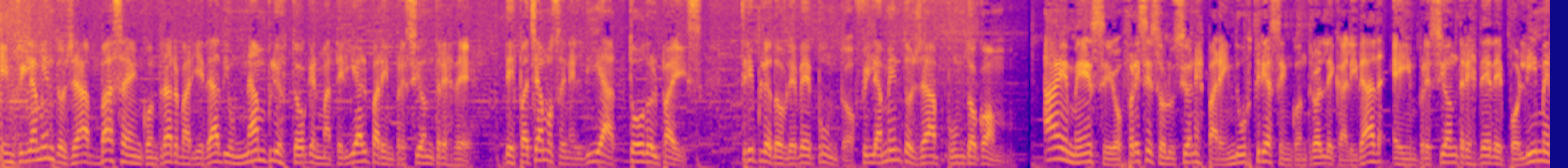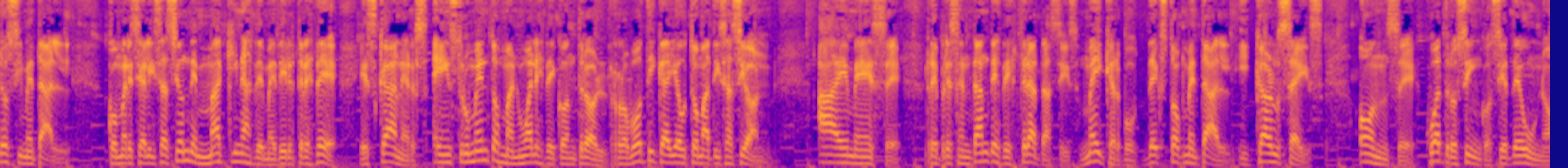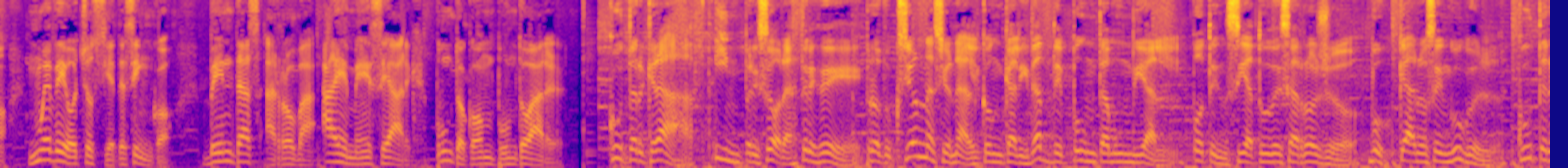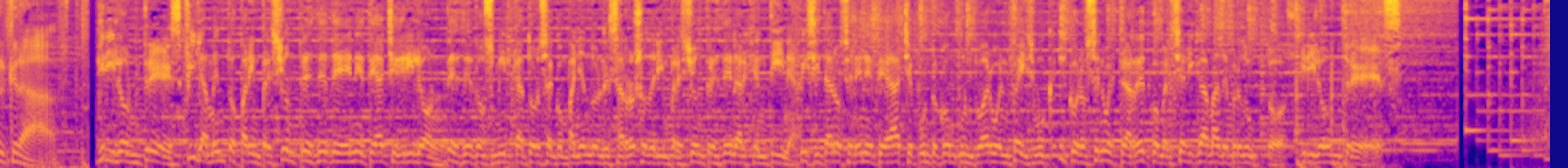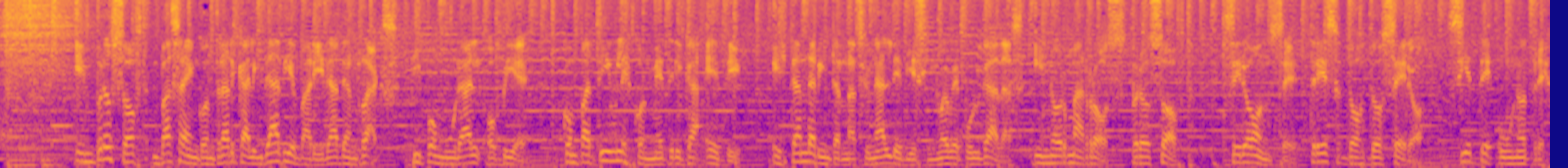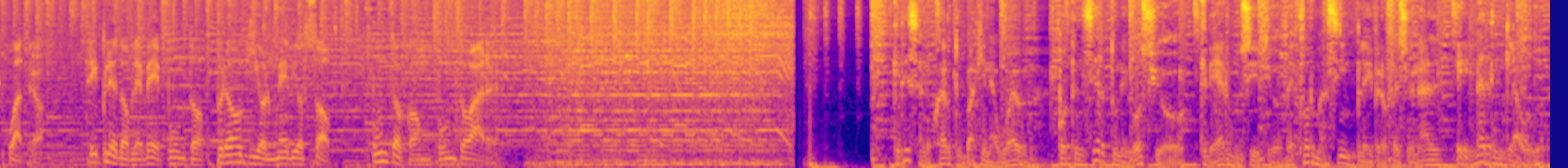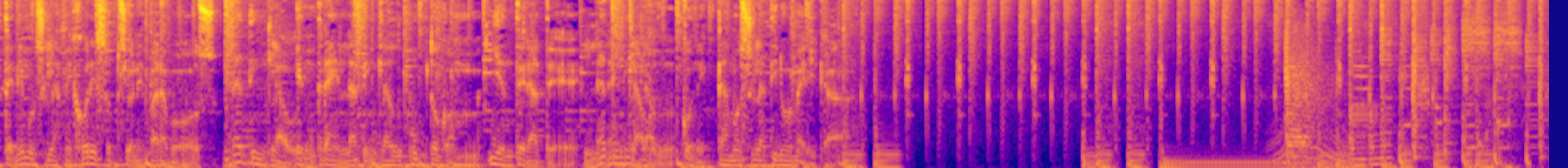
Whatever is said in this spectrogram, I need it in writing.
En Filamento Ya vas a encontrar variedad y un amplio stock en material para impresión 3D. Despachamos en el día a todo el país. www.filamentoya.com AMS ofrece soluciones para industrias en control de calidad e impresión 3D de polímeros y metal, comercialización de máquinas de medir 3D, escáneres e instrumentos manuales de control, robótica y automatización. AMS, representantes de Stratasys, MakerBoot, Desktop Metal y Carl 6, 11 4571 9875. Ventas arroba amsarc.com.ar. Cuttercraft, impresoras 3D, producción nacional con calidad de punta mundial. Potencia tu desarrollo. Búscanos en Google. Cuttercraft. Grilón 3, filamentos para impresión 3D de NTH Grilón. Desde 2014 acompañando el desarrollo de la impresión 3D en Argentina. Visítanos en nth.com.ar o en Facebook y conoce nuestra red comercial y gama de productos. Grilón 3. En ProSoft vas a encontrar calidad y variedad en racks, tipo mural o pie, compatibles con métrica ETI, estándar internacional de 19 pulgadas y norma ROS. ProSoft 011 3220 7134 www.pro-mediosoft.com.ar ¿Querés alojar tu página web, potenciar tu negocio, crear un sitio de forma simple y profesional? En Latin Cloud tenemos las mejores opciones para vos. Latin Cloud. Entra en latincloud.com y entérate. Latin Cloud. Conectamos Latinoamérica.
